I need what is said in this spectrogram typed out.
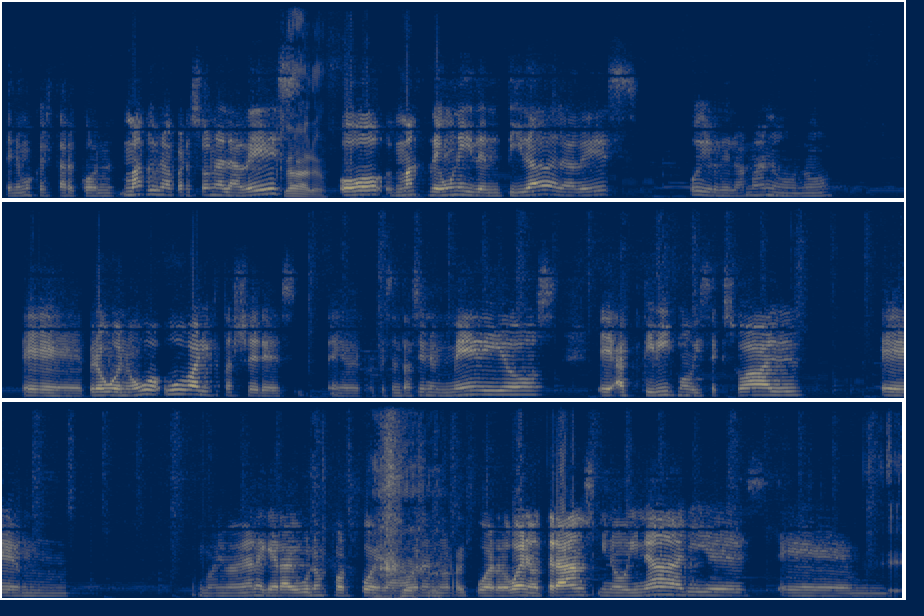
tenemos que estar con más de una persona a la vez Claro. o más de una identidad a la vez. Puede ir de la mano o no. Eh, pero bueno, hubo, hubo varios talleres, eh, representación en medios, eh, activismo bisexual. bueno, me van a quedar algunos por fuera, ahora no recuerdo. Bueno, trans y no binarias. em, Eh,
